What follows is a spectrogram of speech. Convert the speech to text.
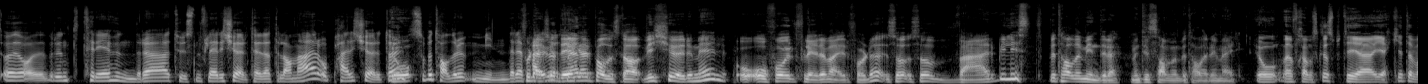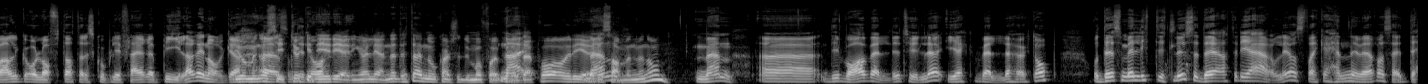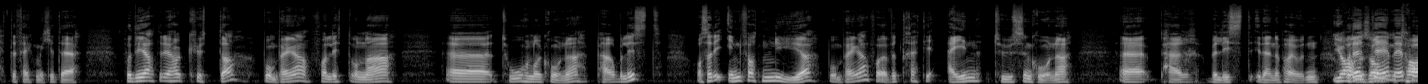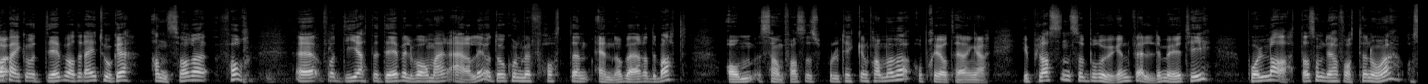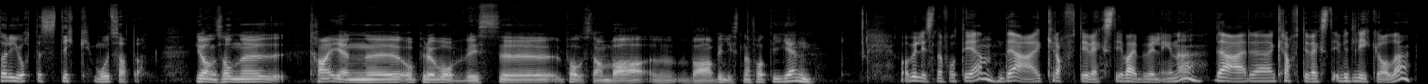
rundt 300 000 flere kjøretøy i dette landet her, og per kjøretøy jo. så betaler du mindre for per kjøretøy. For det er jo det, Geir Pollestad. Vi kjører mer og, og, får flere veier for det. Så, så, hver bilist betaler mindre, men til sammen betaler de mer. Jo, men Fremskrittspartiet gikk ikke til valg og lovte at det skulle bli flere biler i Norge. Jo, men nå sitter jo ikke de, nå... de i regjering alene. Dette er noe kanskje du må forberede Nei, deg på, å regjere men, sammen med noen. Men uh, de var veldig tydelige, gikk veldig høyt opp. Og Det som er litt etterlyst, det er at de er ærlige og strekker hendene i været og sier dette fikk vi ikke til. Fordi at de har kutta bompenger for litt under uh, 200 kroner per bilist. Og så har de innført nye bompenger for over 31 000 kroner uh, per bilist i denne perioden. Og Det er det vi påpeker, og det burde de tatt ansvaret for. Fordi at det ville vært mer ærlig, og da kunne vi fått en enda bedre debatt om samferdselspolitikken framover og prioriteringer. I plassen så bruker en veldig mye tid på å late som de har fått til noe, og så har de gjort det stikk motsatte. Johansson, eh, ta igjen eh, og prøv å overbevise eh, Pollestad om hva, hva bilistene har fått igjen. Hva bilistene har fått igjen, det er kraftig vekst i veibevilgningene. Det er kraftig vekst i vedlikeholdet.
